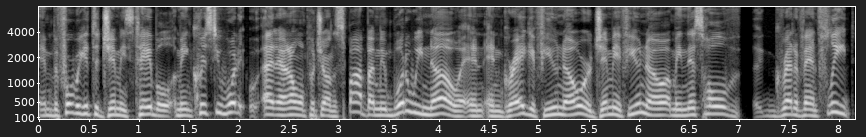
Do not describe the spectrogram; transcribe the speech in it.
And before we get to Jimmy's table, I mean, Christy, what? And I don't want to put you on the spot, but I mean, what do we know? And and Greg, if you know, or Jimmy, if you know, I mean, this whole Greta Van Fleet,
